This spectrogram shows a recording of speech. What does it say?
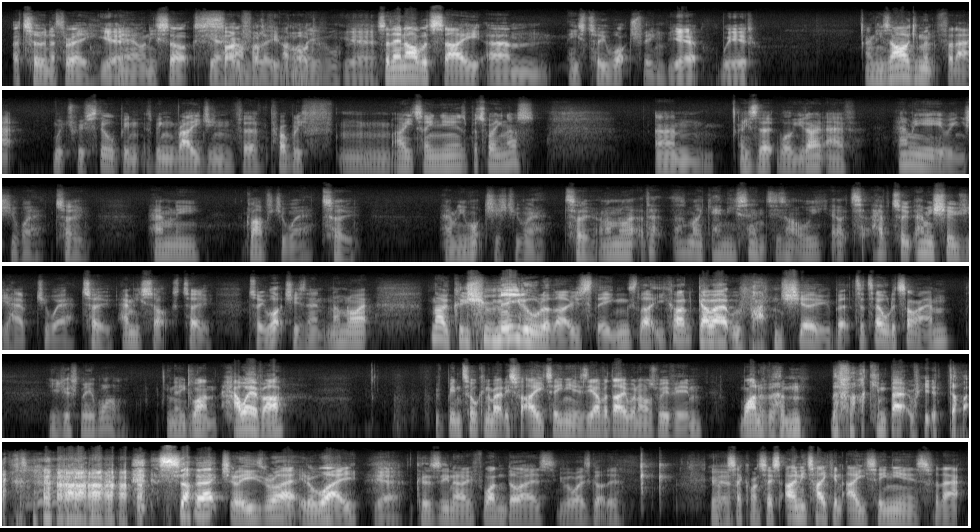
a two and a three. Yeah. on his socks. Yeah, So unbelie- fucking odd. unbelievable. Yeah. So then I would say um, his two watch thing, yeah, weird. and his argument for that, which we've still been has been raging for probably f- mm, eighteen years between us, um, is that well you don't have how many earrings do you wear? Two. How many gloves do you wear? Two. How many watches do you wear? Two. And I'm like, that doesn't make any sense. He's like, well, you have two. How many shoes do you have? Do you wear? Two. How many socks? Two. Two watches then. And I'm like, no, because you need all of those things. Like, you can't go out with one shoe. But to tell the time, You just need one. you need one. However, we've been talking about this for 18 years. The other day when I was with him, one of them, the fucking battery had died. so actually, he's right in a way. Yeah, Because, you know, if one dies, you've always got the, yeah. the second one. So it's only taken 18 years for that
